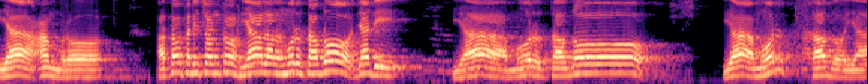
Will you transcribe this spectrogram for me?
Ya amro. Atau tadi contoh ya lal murtado jadi. Ya murtado. Ya murtado ya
